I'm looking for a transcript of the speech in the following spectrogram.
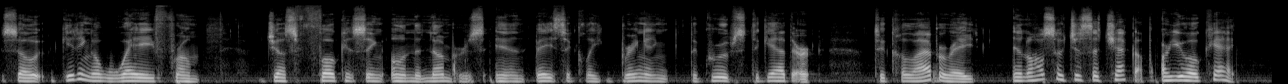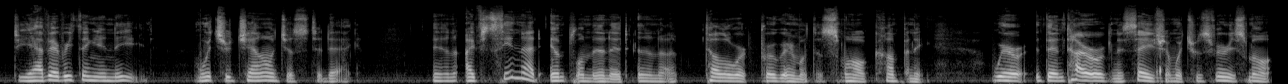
So getting away from just focusing on the numbers and basically bringing the groups together to collaborate and also just a checkup. Are you okay? Do you have everything you need? What's your challenges today? And I've seen that implemented in a telework program with a small company where the entire organization, which was very small,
